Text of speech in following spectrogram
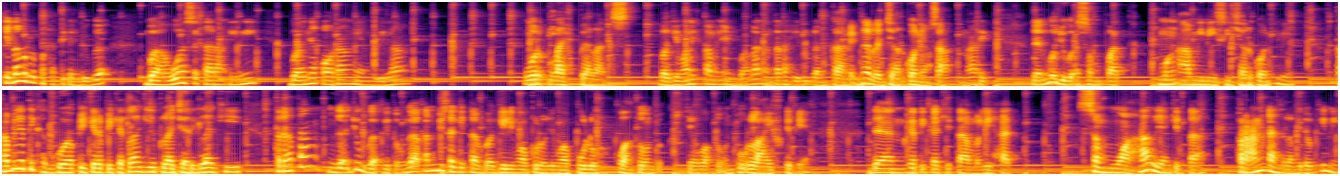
Kita perlu perhatikan juga bahwa sekarang ini banyak orang yang bilang work-life balance. Bagaimana kita menyeimbangkan antara hidup dan karir ini adalah jargon yang sangat menarik. Dan gue juga sempat mengamini si jargon ini. Tapi ketika gue pikir-pikir lagi, pelajari lagi, ternyata nggak juga gitu nggak akan bisa kita bagi 50-50 waktu untuk kerja waktu untuk live gitu ya dan ketika kita melihat semua hal yang kita perankan dalam hidup ini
